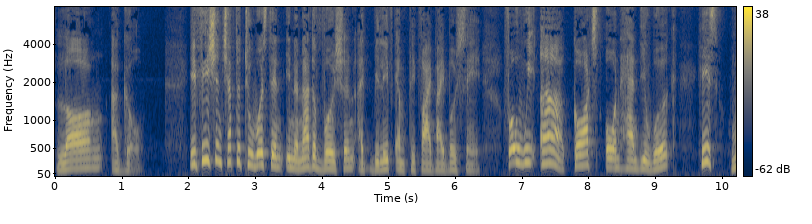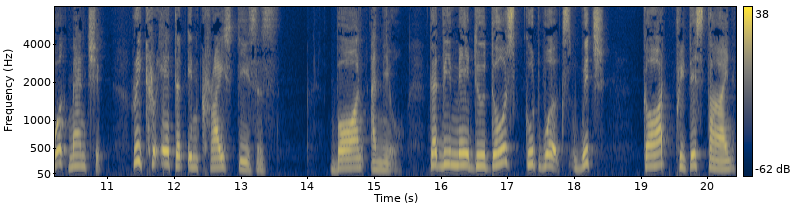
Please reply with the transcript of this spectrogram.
long ago. Ephesians chapter 2 verse 10 in another version, I believe Amplified Bible say, For we are God's own handiwork, His workmanship, recreated in Christ Jesus, born anew, that we may do those good works which God predestined,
